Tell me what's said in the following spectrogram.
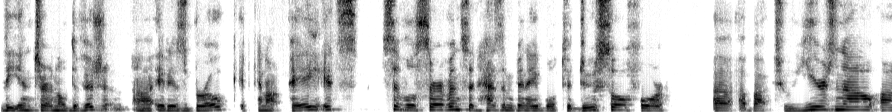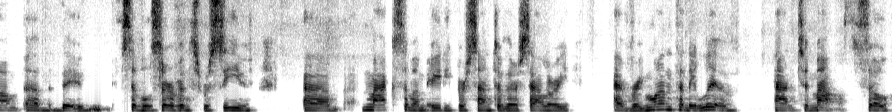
the internal division. it is broke, it cannot pay its civil servants, it hasn't been able to do so for uh, about two years now. Um, uh, the civil servants receive um, maximum 80% of their salary every month and they live hand to mouth. So,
